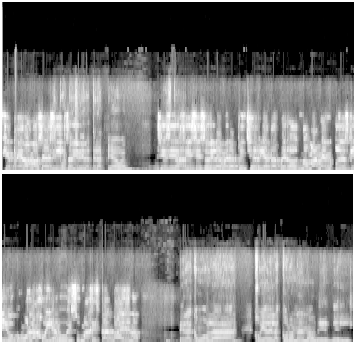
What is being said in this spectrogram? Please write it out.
¿Qué pedo, no? O sea, La sí, importancia soy, de ir a terapia, güey. sí, sí, sí, sí, soy la mera pinche riata, pero no mamen, pues es que llegó como la joya, güey, su majestad Biles, ¿no? Era como la joya de la corona, ¿no? De, del.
